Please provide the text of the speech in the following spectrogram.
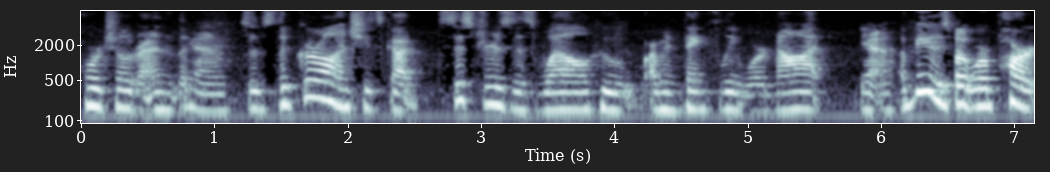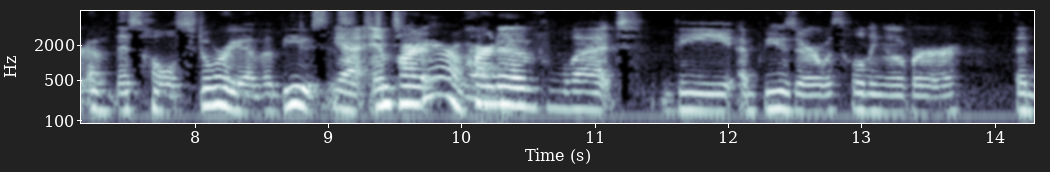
poor children. The, Yeah. So it's the girl, and she's got sisters as well, who I mean, thankfully, were not Yeah. abused, but were part of this whole story of abuse. It's Yeah, and part terrible. part of what the abuser was holding over the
